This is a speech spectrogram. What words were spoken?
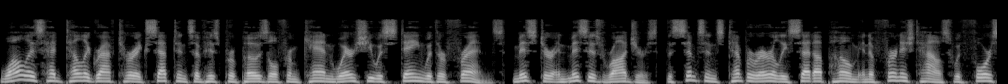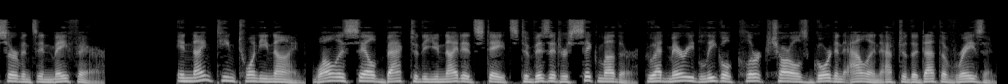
Wallis had telegraphed her acceptance of his proposal from Cannes where she was staying with her friends, Mr. and Mrs. Rogers. The Simpsons temporarily set up home in a furnished house with four servants in Mayfair. In 1929, Wallis sailed back to the United States to visit her sick mother, who had married legal clerk Charles Gordon Allen after the death of Rasin.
